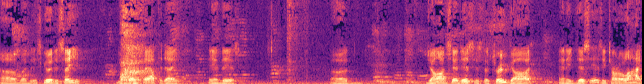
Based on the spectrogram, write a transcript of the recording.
Uh, but it's good to see you folks out today in this. Uh, John said, This is the true God, and he, this is eternal life.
